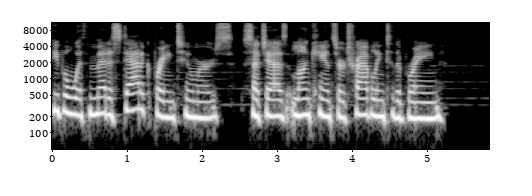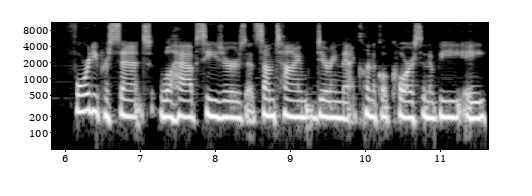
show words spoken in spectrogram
People with metastatic brain tumors, such as lung cancer traveling to the brain, 40% will have seizures at some time during that clinical course and it'll be a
